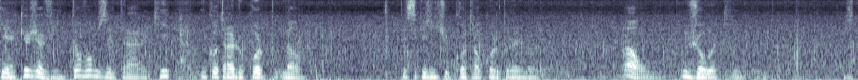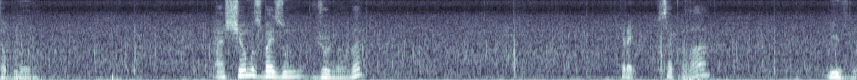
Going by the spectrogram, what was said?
Ok, aqui eu já vi. Então vamos entrar aqui, encontrar o corpo... Não. Pensei que a gente ia encontrar o corpo da irmã. Ah, um, um jogo aqui. De tabuleiro. Achamos mais um jornal, né? Peraí, sai pra lá. Livro.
